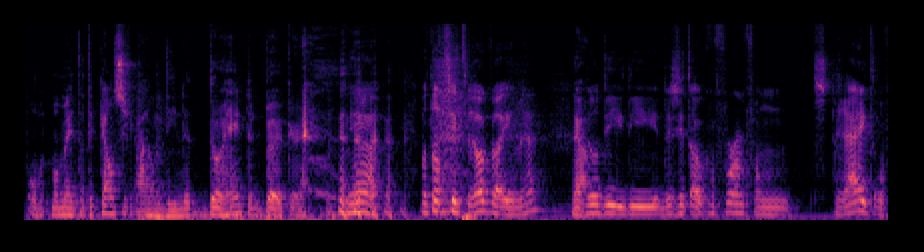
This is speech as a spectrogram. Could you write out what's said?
op het moment dat de kans zich aandiende doorheen te beuken. Ja, want dat zit er ook wel in, hè? Ik Ja. bedoel, die, die, er zit ook een vorm van strijd of...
